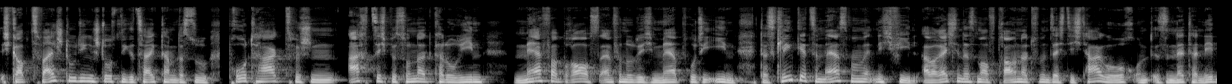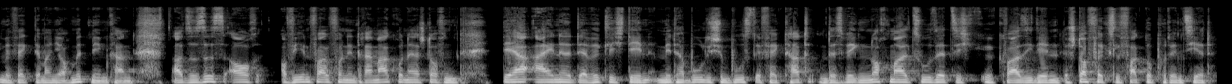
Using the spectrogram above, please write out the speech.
ich glaube, zwei Studien gestoßen, die gezeigt haben, dass du pro Tag zwischen 80 bis 100 Kalorien mehr verbrauchst, einfach nur durch mehr Protein Protein. Das klingt jetzt im ersten Moment nicht viel, aber rechne das mal auf 365 Tage hoch und ist ein netter Nebeneffekt, den man ja auch mitnehmen kann. Also es ist auch auf jeden Fall von den drei Makronährstoffen der eine, der wirklich den metabolischen Boost-Effekt hat und deswegen nochmal zusätzlich äh, quasi den Stoffwechselfaktor potenziert.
